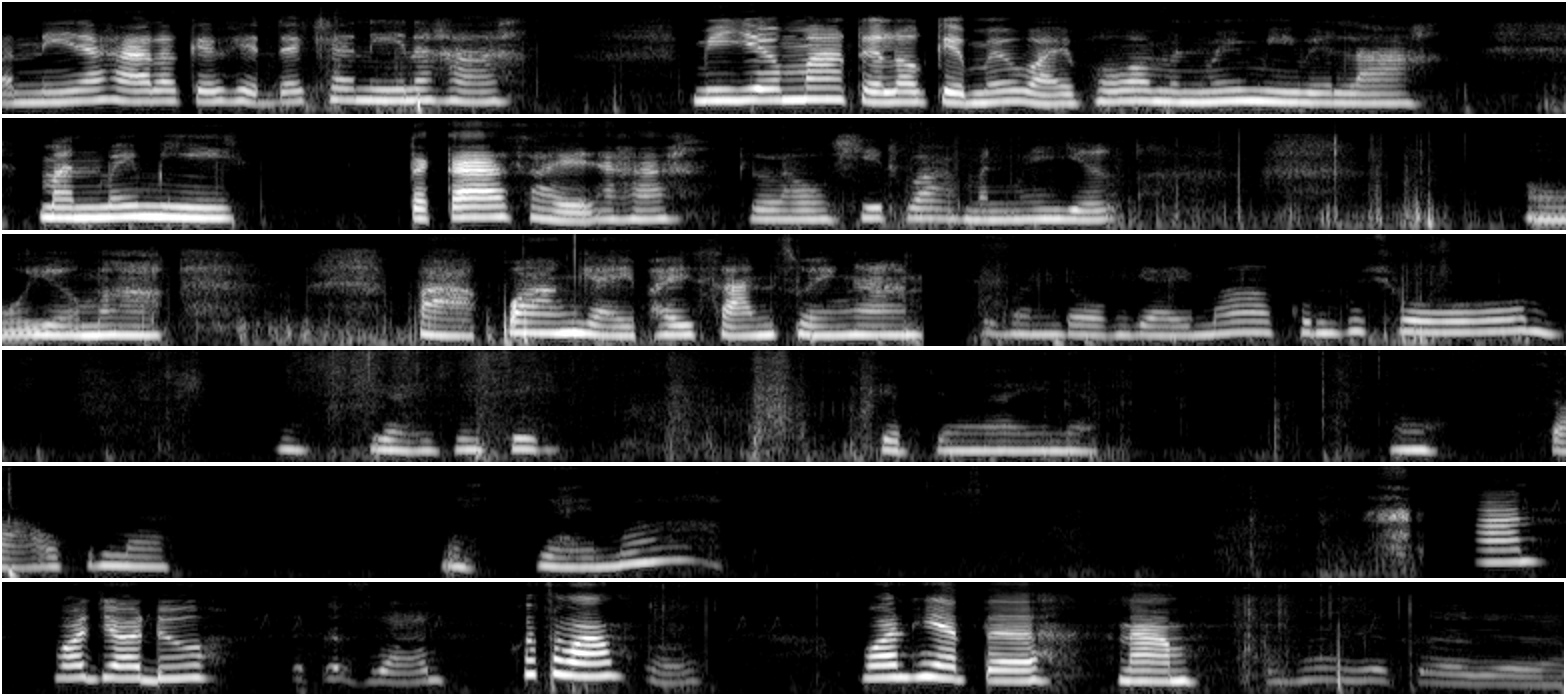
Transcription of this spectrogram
วันนี้นะคะ เราเก็บเห็ดได้แค่นี้นะคะ มีเยอะมากแต่เราเก็บไม่ไหว เพราะว่ามันไม่มีเวลา มันไม่มีตะกร้าใส่นะคะ เราคิดว่ามันไม่เยอะ โอ้เยอะมาก ป่ากว้างใหญ่ไพศาลสวยงามมันดอกใหญ่มากคุณผู้ชม ใหญ่จริงๆ เก็บยังไงเนี่ยสาวขึ้นมา นี่ใหญ่มากอัน what you do Vilken svamp? ก็สวาม Ja. what heter namn Den här heter eh,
